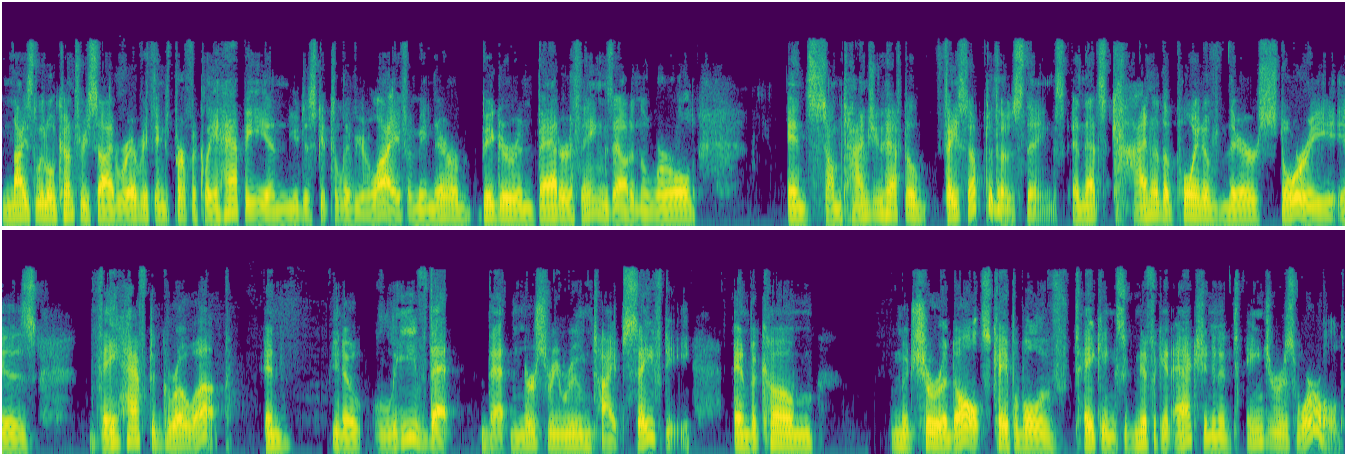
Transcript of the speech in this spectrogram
nice little countryside where everything's perfectly happy and you just get to live your life. I mean, there are bigger and badder things out in the world and sometimes you have to face up to those things and that's kind of the point of their story is they have to grow up and you know leave that that nursery room type safety and become mature adults capable of taking significant action in a dangerous world.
